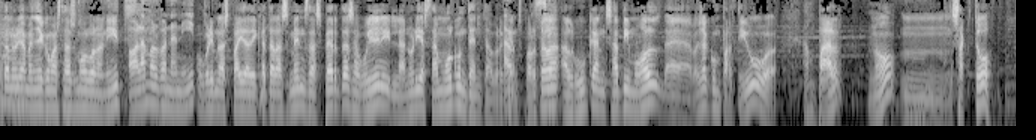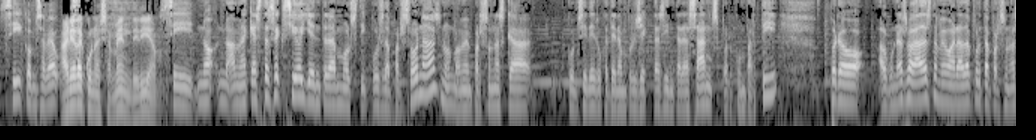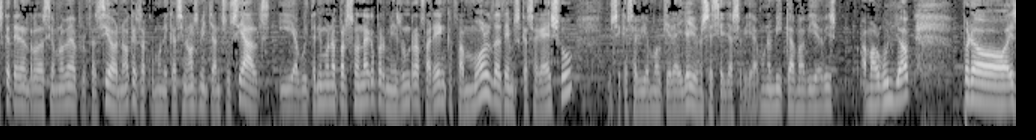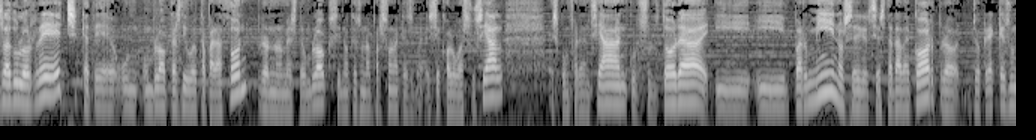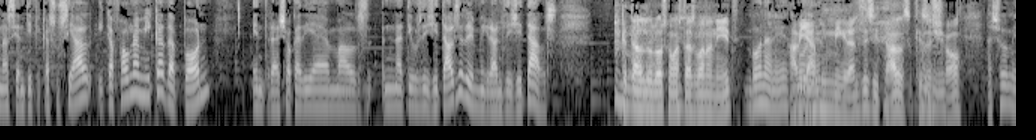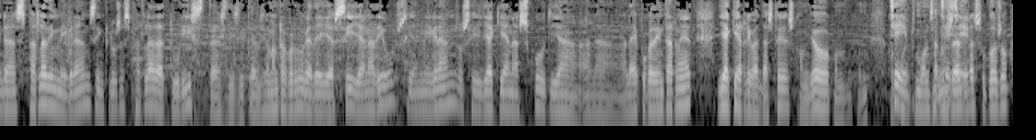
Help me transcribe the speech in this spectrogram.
tal, Núria Manyer, com estàs? Molt bona nit. Hola, molt bona nit. Obrim l'espai dedicat a les ments despertes. Avui la Núria està molt contenta perquè Ah, ens porta sí. algú que en sapi molt. Eh, vaja, compartiu, eh, en part, no? Mm, sector, Sí, com sabeu... àrea de coneixement, diríem. Sí, no, no, en aquesta secció hi entra molts tipus de persones, normalment persones que considero que tenen projectes interessants per compartir, però algunes vegades també m'agrada portar persones que tenen relació amb la meva professió, no? que és la comunicació en els mitjans socials. I avui tenim una persona que per mi és un referent, que fa molt de temps que segueixo, jo sí que sabia molt qui era ella, jo no sé si ella sabia, una mica m'havia vist en algun lloc, però és la Dolors Reig, que té un, un blog que es diu El Caparazón, però no només té un blog, sinó que és una persona que és psicòloga social, és conferenciant, consultora, i, i per mi, no sé si estarà d'acord, però jo crec que és una científica social i que fa una mica de pont entre això que diem els natius digitals i els immigrants digitals. Què tal, Dolors, com estàs? Bona nit. Bona nit. Aviam, immigrants digitals, què és això? Això, mira, es parla d'immigrants, inclús es parla de turistes digitals. Jo me'n recordo que deia, sí, hi ha nadius, hi ha immigrants, o sigui, hi ha qui ha nascut ja a la- a l'època d'internet, hi ha qui ha arribat després, com jo, com, com, com Sí, molts, molts de sí, nosaltres, sí. suposo,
